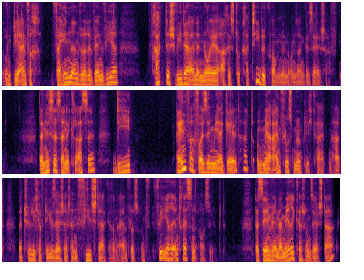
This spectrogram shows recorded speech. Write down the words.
Und die einfach verhindern würde, wenn wir praktisch wieder eine neue Aristokratie bekommen in unseren Gesellschaften. Dann ist es eine Klasse, die einfach weil sie mehr Geld hat und mehr Einflussmöglichkeiten hat, natürlich auf die Gesellschaft einen viel stärkeren Einfluss und für ihre Interessen ausübt. Das sehen wir in Amerika schon sehr stark,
